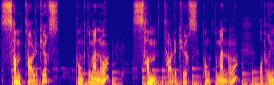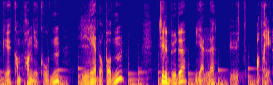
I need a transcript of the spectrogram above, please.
samtalekurs.no, samtalekurs.no, og bruke kampanjekoden LEDERPODDEN. Tilbudet gjelder ut april.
